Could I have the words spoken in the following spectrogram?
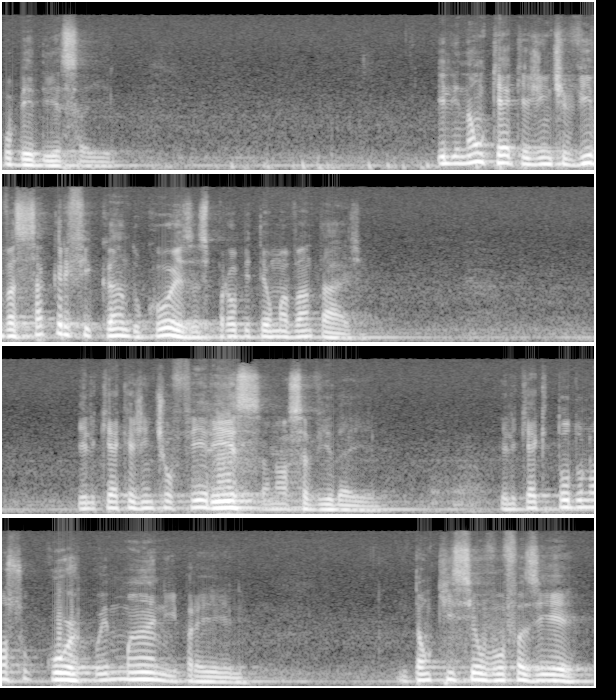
obedeça a Ele. Ele não quer que a gente viva sacrificando coisas para obter uma vantagem. Ele quer que a gente ofereça a nossa vida a Ele. Ele quer que todo o nosso corpo emane para Ele. Então, que se eu vou fazer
